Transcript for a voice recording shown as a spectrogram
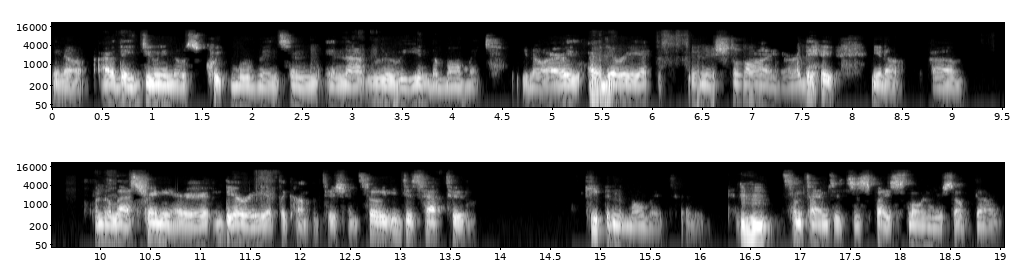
you know are they doing those quick movements and and not really in the moment You know, are, mm-hmm. are they already at the finish line, or are they, you know, um, in the last training area, they're already at the competition. So you just have to keep in the moment, and, and mm-hmm. sometimes it's just by slowing yourself down.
